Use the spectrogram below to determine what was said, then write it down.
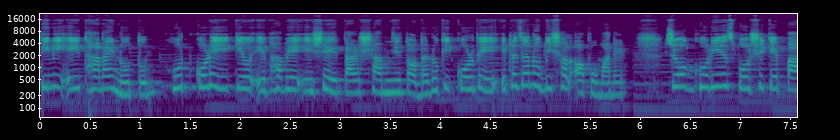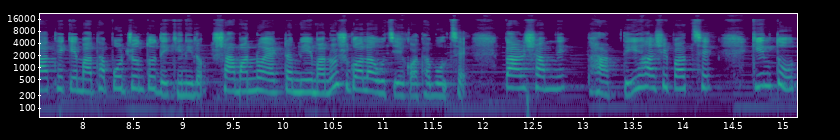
তিনি এই থানায় নতুন। হুট করেই কেউ এভাবে এসে তার সামনে তদারকি করবে এটা যেন বিশাল অপমানের। চোখ ঘুরিয়ে স্পর্শীকে পা থেকে মাথা পর্যন্ত দেখে নিল। সামান্য একটা মেয়ে মানুষ গলা উঁচিয়ে কথা বলছে। তার সামনে ভাবতেই হাসি পাচ্ছে। কিন্তু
